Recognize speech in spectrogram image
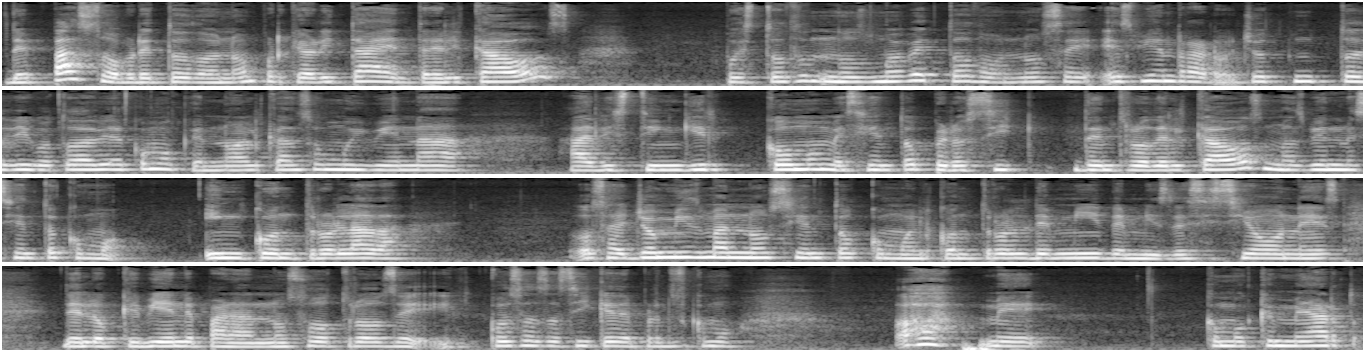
de paz sobre todo, ¿no? Porque ahorita entre el caos, pues todo nos mueve todo, no sé, es bien raro. Yo te digo, todavía como que no alcanzo muy bien a, a distinguir cómo me siento, pero sí dentro del caos más bien me siento como incontrolada. O sea, yo misma no siento como el control de mí, de mis decisiones, de lo que viene para nosotros, de cosas así que de pronto es como, ah, me, como que me harto.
